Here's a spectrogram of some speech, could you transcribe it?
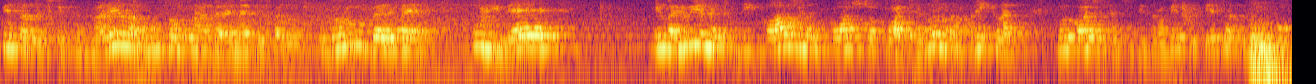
Писаночка це зварила, усохла, беремо писаночку до рук, беремо олівець і малюємо собі кожен, кого що хоче. Ну, наприклад, ви хочете собі зробити писаночку,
